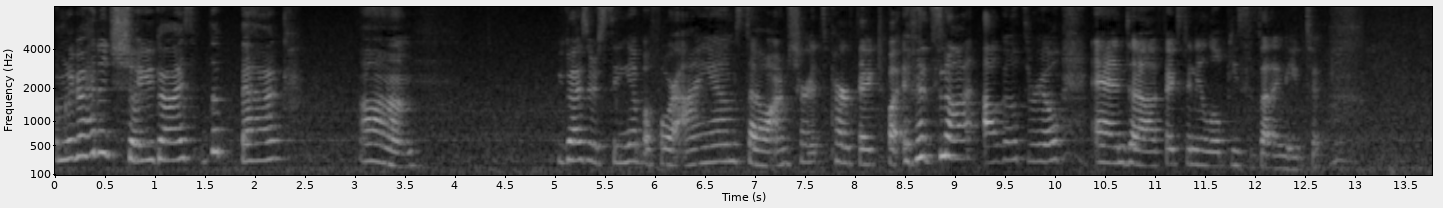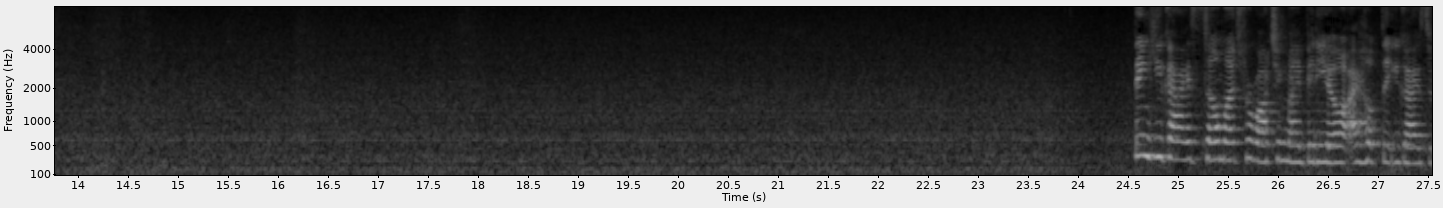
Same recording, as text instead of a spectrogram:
I'm going to go ahead and show you guys the back. Um, you guys are seeing it before I am, so I'm sure it's perfect. But if it's not, I'll go through and uh, fix any little pieces that I need to. Thank you guys so much for watching my video. I hope that you guys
